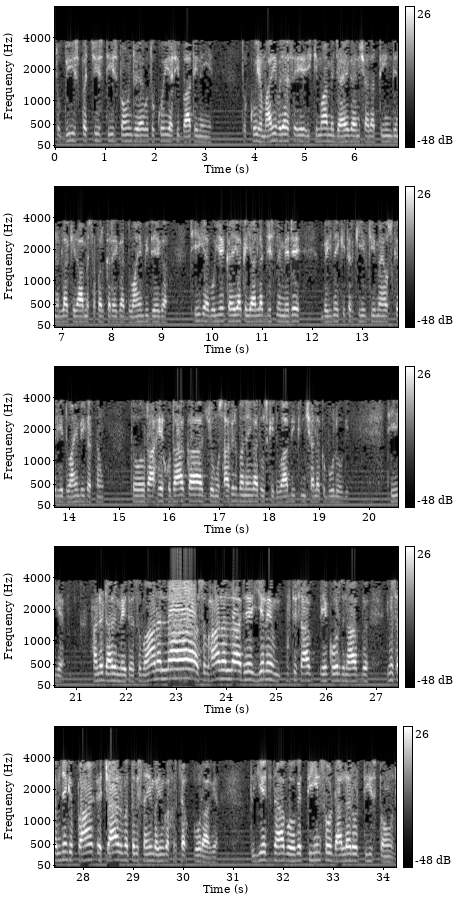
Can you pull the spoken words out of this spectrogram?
تو بیس، پچیس، تیس پاؤنڈ جو ہے وہ تو کوئی ایسی بات ہی نہیں ہے۔ تو کوئی ہماری وجہ سے اجتماع میں جائے گا انشاءاللہ، تین دن اللہ کی راہ میں سفر کرے گا، دعائیں بھی دے گا۔ ٹھیک ہے، وہ یہ کہے گا کہ یا اللہ، جس نے میرے بھیجنے کی ترکیب کی، میں اس کے لیے دعائیں بھی کرتا ہوں۔ تو راہ خدا کا جو مسافر بنے گا، تو اس کی دعا بھی انشاءاللہ قبول ہوگی۔ ٹھیک ہے۔ ہنڈریڈ ڈالر میں سبحان اللہ سبحان اللہ جی یہ لیں مفتی صاحب، ایک اور جناب، یوں سمجھیں کہ پانچ، چار مطلب اسلامی بھائیوں کا خرچہ اور آ گیا۔ تو یہ جناب ہو گئے تین سو ڈالر اور تیس پاؤنڈ۔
